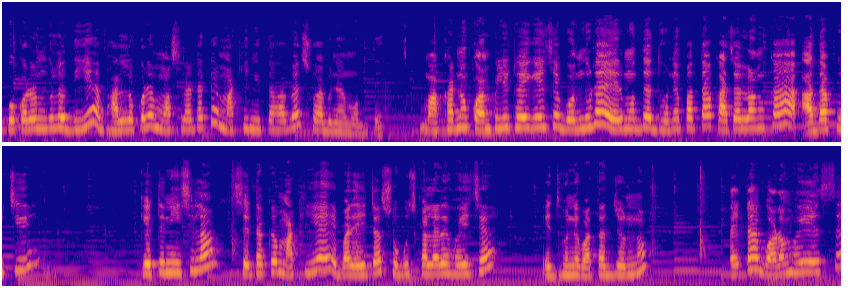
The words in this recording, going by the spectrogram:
উপকরণগুলো দিয়ে ভালো করে মশলাটাকে মাখিয়ে নিতে হবে সয়াবিনের মধ্যে। মাখানো কমপ্লিট হয়ে গিয়েছে বন্ধুরা, এর মধ্যে ধনে পাতা, কাঁচা লঙ্কা, আদা কুচি কেটে নিয়েছিলাম, সেটাকে মাখিয়ে এবার এটা সবুজ কালারে হয়েছে এই ধনে পাতার জন্য। এটা গরম হয়ে এসছে,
